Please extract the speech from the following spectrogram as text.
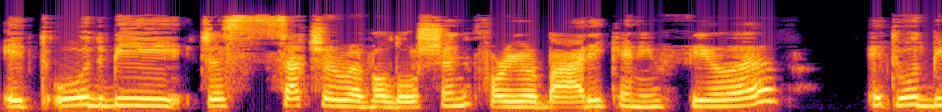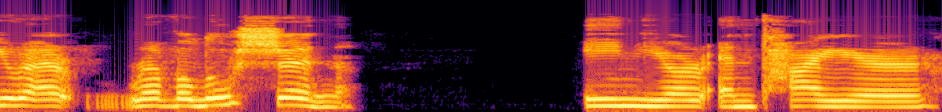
It would be just such a revolution for your body. Can you feel it? It would be a revolution in your entire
